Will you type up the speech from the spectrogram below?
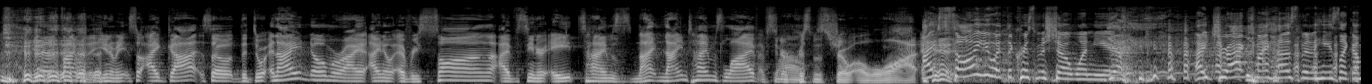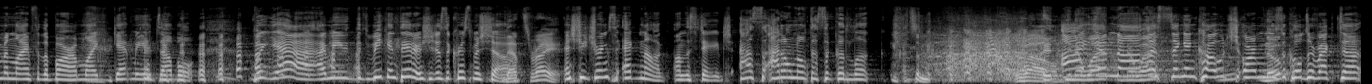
yeah, I'm fine with it. You know what I mean? So I got so the door, and I know Mariah. I know every song. I've seen her eight times, nine nine times live. I've seen her Wow. Christmas show a lot. I saw you at the Christmas show one year. Yeah. I dragged my husband, and he's like, "I'm in line for the bar." I'm like, "Get me a double." But yeah, I mean, the Beacon Theater, she does the Christmas show. That's right. And she drinks eggnog on the stage. I don't know if that's a good look. That's a, well, It- You know I what? am You know not what? a singing coach or a musical director,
